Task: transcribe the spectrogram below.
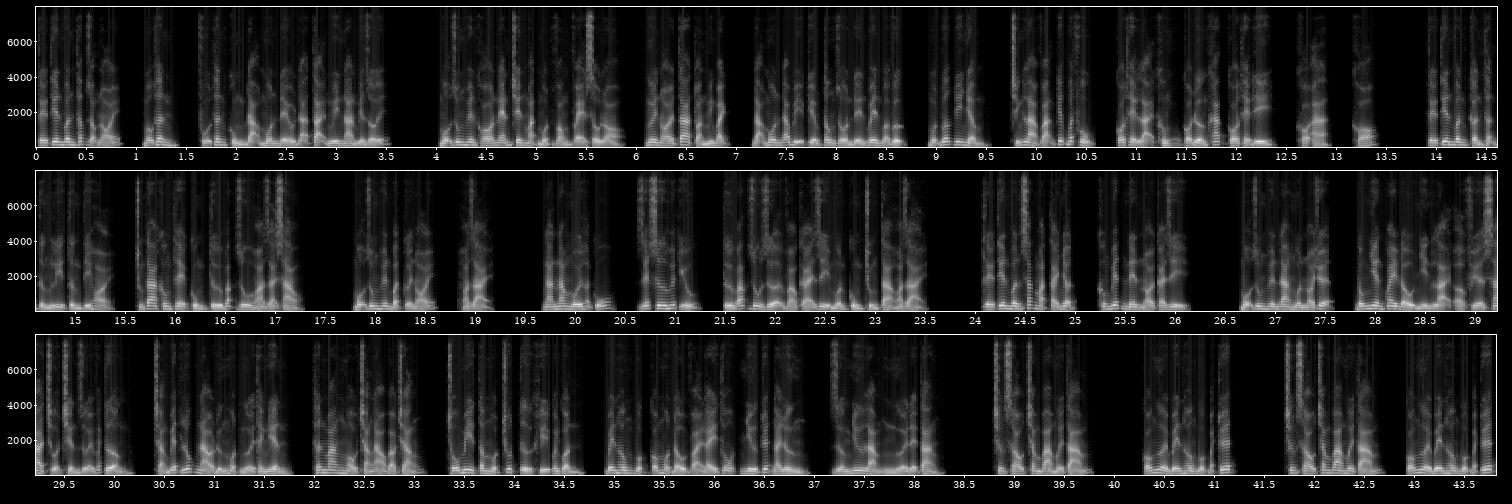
Tề tiên vân thấp giọng nói, mẫu thân, phụ thân cùng đạo môn đều đã tại nguy nan biên giới. Mộ dung huyên khó nén trên mặt một vòng vẻ sầu lo, ngươi nói ta toàn minh bạch, đạo môn đã bị kiếm tông dồn đến bên bờ vực, một bước đi nhầm, chính là vạn kiếp bất phục, có thể lại không, có đường khác có thể đi khó à khó. Tề tiên vân cẩn thận từng ly từng tí hỏi, chúng ta không thể cùng từ bắc du hòa giải sao? Mộ dung huyên bật cười nói, hòa giải. Ngàn năm mối hận cũ, giết sư huyết cựu từ bắc du dựa vào cái gì muốn cùng chúng ta hòa giải? Tề tiên vân sắc mặt tái nhợt, không biết nên nói cái gì. Mộ dung huyên đang muốn nói chuyện đ ỗ n g nhiên quay đầu nhìn lại ở phía xa chùa triển dưới vách tường, chẳng biết lúc nào đứng một người thanh niên, thân mang màu trắng áo bào trắng, chỗ mi tâm một chút tử khí quanh quẩn, bên hông buộc có một đầu vải đầy thô như tuyết đai lưng, dường như làm người để tăng chương 638. có người bên hông buộc bạch tuyết chương 638. có người bên hông buộc bạch tuyết.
